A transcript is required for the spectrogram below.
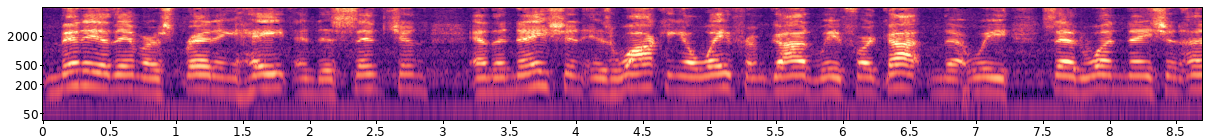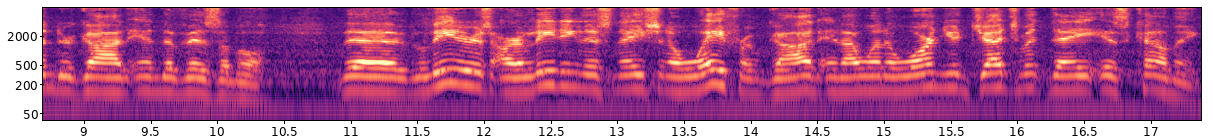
Many of them are spreading hate and dissension and the nation is walking away from God. We've forgotten that we said one nation under God, indivisible. The leaders are leading this nation away from God, and I want to warn you Judgment Day is coming.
